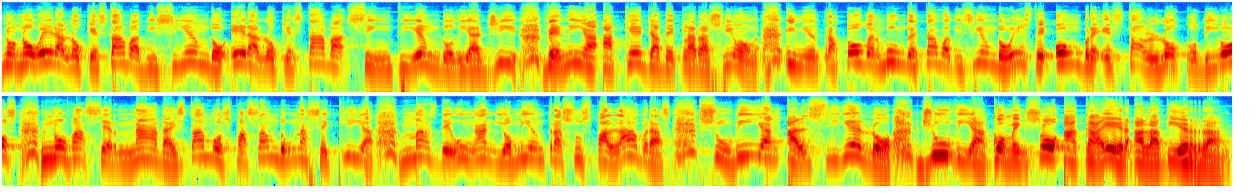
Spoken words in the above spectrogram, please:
No, no era lo que estaba diciendo era lo que estaba sintiendo. De allí venía aquella declaración. Y mientras todo el mundo estaba diciendo, este hombre está loco, Dios no va a hacer nada. Estamos pasando una sequía más de un año. Mientras sus palabras subían al cielo, lluvia comenzó a caer a la tierra.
